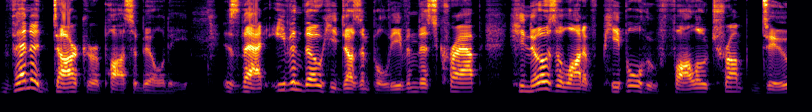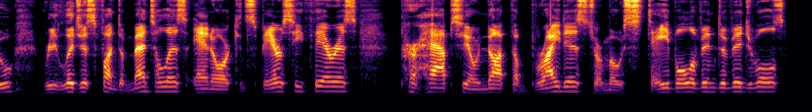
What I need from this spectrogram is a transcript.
Then a darker possibility is that even though he doesn't believe in this crap, he knows a lot of people who follow Trump do, religious fundamentalists and or conspiracy theorists perhaps, you know, not the brightest or most stable of individuals,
